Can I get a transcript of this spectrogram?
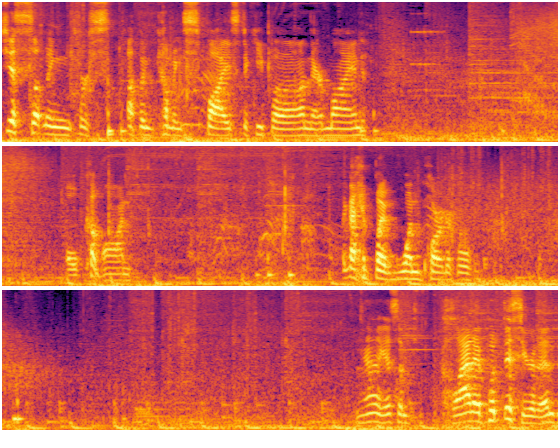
Just something for up-and-coming spies to keep uh, on their mind. Oh, come on. I got hit by one particle. Yeah, I guess I'm glad I put this here then.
